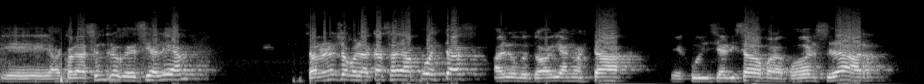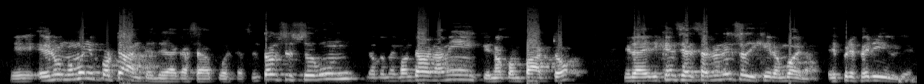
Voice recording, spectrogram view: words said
eh, a colación de lo que decía Lean, San Lorenzo con la casa de apuestas, algo que todavía no está eh, judicializado para poderse dar, eh, era un número importante el de la casa de apuestas. Entonces, según lo que me contaron a mí, que no comparto, en la dirigencia de San Lorenzo dijeron, bueno, es preferible,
